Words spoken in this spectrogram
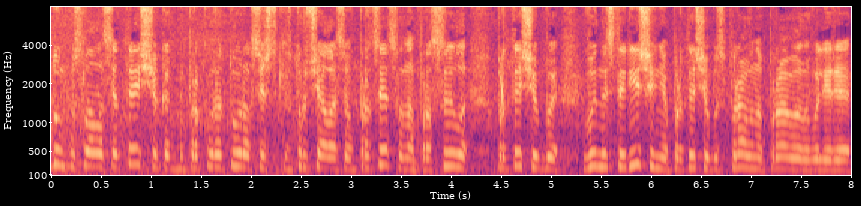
думку склалося те, що якби, прокуратура все ж таки втручалася в процес, вона просила про те, щоб винести рішення, про те, щоб справу направили Валерія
